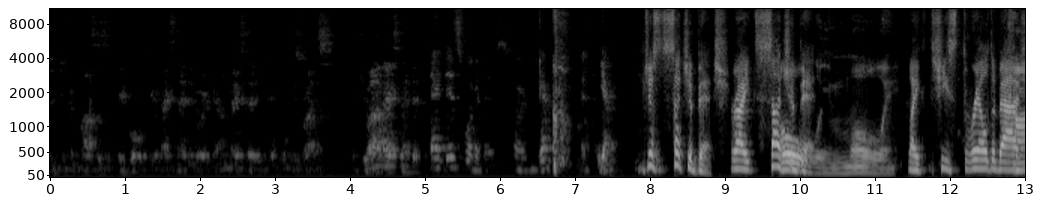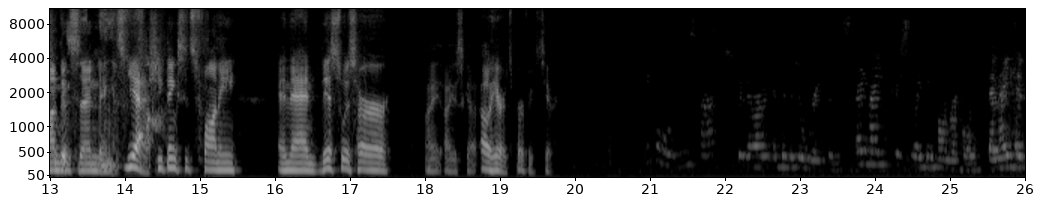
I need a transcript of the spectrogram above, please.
two different classes of people. If you're vaccinated or if you're unvaccinated, you have all these rights. If you are vaccinated, That is what it is. So, yeah. yeah. just such a bitch right such a bitch Holy moly! like she's thrilled about it. She thinks- Condescending yeah, she thinks it's funny. And then this was her. I, I just got. Oh, here it's perfect. It's here. People will use masks for their own individual reasons. They may personally be vulnerable. They may have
